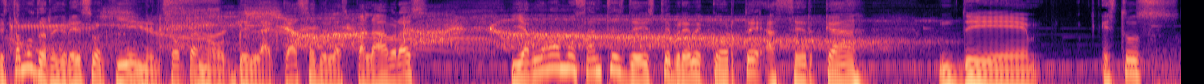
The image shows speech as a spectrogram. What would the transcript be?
Estamos de regreso aquí en el sótano de la Casa de las Palabras. Y hablábamos antes de este breve corte acerca de estos,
